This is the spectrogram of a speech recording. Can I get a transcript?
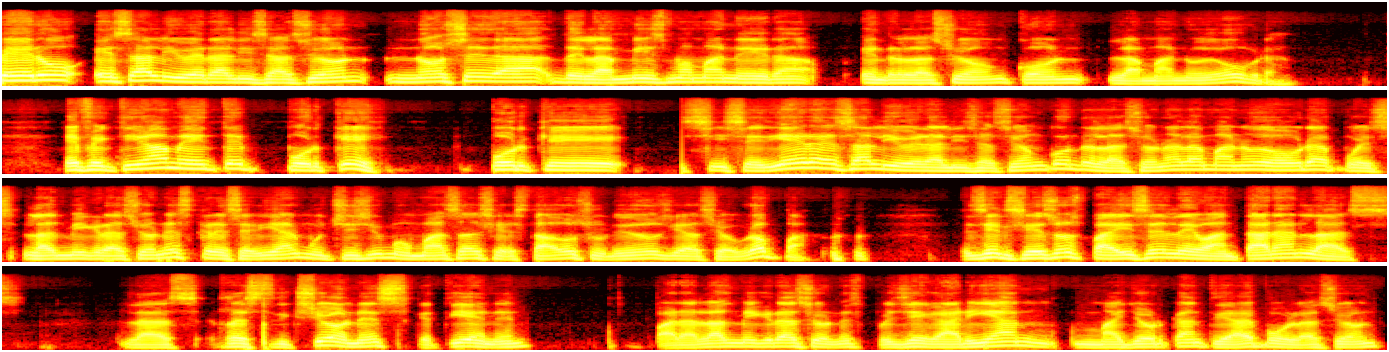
pero esa liberalización no se da de la misma manera en relación con la mano de obra. Efectivamente, ¿por qué? Porque si se diera esa liberalización con relación a la mano de obra, pues las migraciones crecerían muchísimo más hacia Estados Unidos y hacia Europa. Es decir, si esos países levantaran las, las restricciones que tienen para las migraciones, pues llegarían mayor cantidad de población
